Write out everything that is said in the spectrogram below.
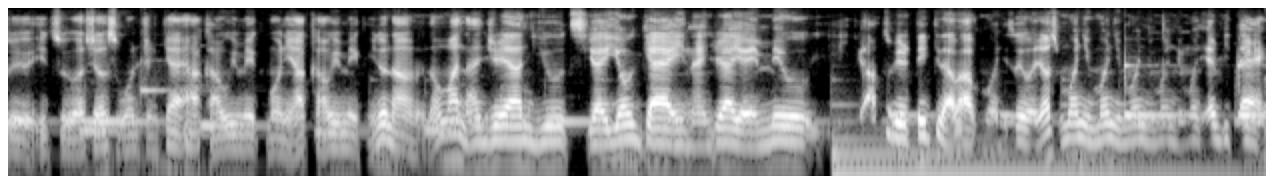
to it was just wondering, guy, how can we make money? How can we make you know now normal Nigerian youths, you're a young guy in Nigeria, you're a male, you have to be thinking about money. So it was just money, money, money, money, money every time.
